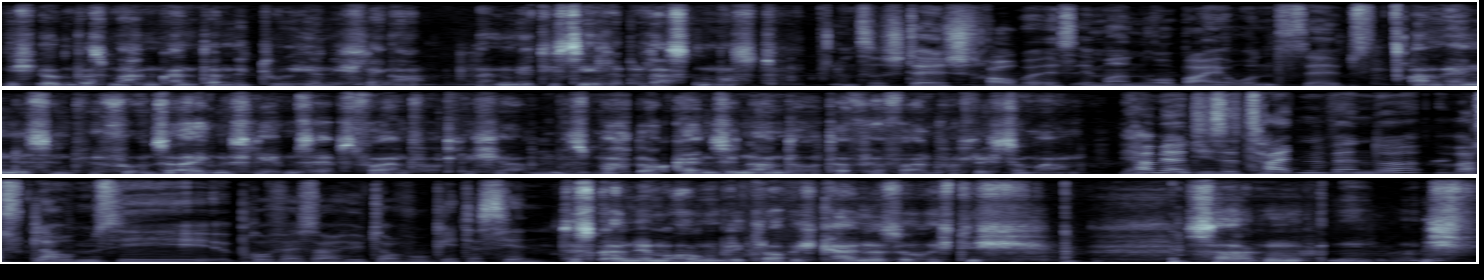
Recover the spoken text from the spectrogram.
nicht irgendwas machen kann, damit du hier nicht länger mir die Seele belasten musst. Unsere Stellstraube ist immer nur bei uns selbst. Am Ende sind wir für unser eigenes Leben selbst verantwortlich. Ja. Mhm. Es macht auch keinen Sinn, andere dafür verantwortlich zu machen. Wir haben ja diese Zeitenwende. Was glauben Sie, Professor Hüter, wo geht das hin? Das kann im Augenblick, glaube ich, keiner so richtig sagen. Ich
